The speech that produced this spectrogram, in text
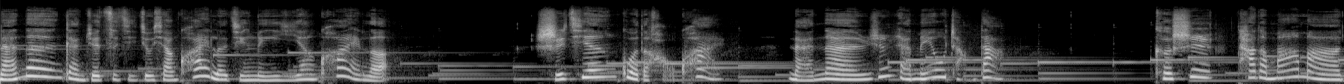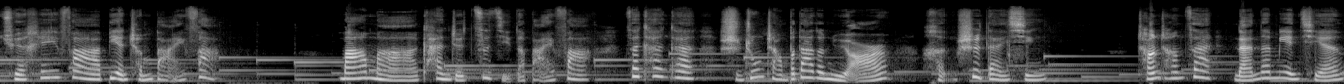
楠楠感觉自己就像快乐精灵一样快乐。时间过得好快，楠楠仍然没有长大。可是她的妈妈却黑发变成白发。妈妈看着自己的白发，再看看始终长不大的女儿，很是担心，常常在楠楠面前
